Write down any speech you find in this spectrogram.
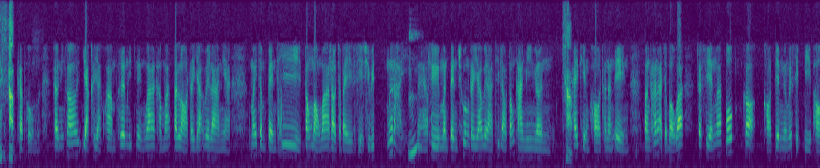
นะครับครับผมคราวนี้ก็อยากขยายความเพิ่มนิดนึงว่าคำว่าตลอดระยะเวลาเนี่ยไม่จำเป็นที่ต้องมองว่าเราจะไปเสียชีวิตเมื่อไหร่อืมนะครับคือมันเป็นช่วงระยะเวลาที่เราต้องการมีเงินครับ ให้เพียงพอเท่านั้นเอง บางท่านอาจจะบอกว่าเกษียณมาปุ๊บก็ขอเตรียมเงินไว้สิบปีพอ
